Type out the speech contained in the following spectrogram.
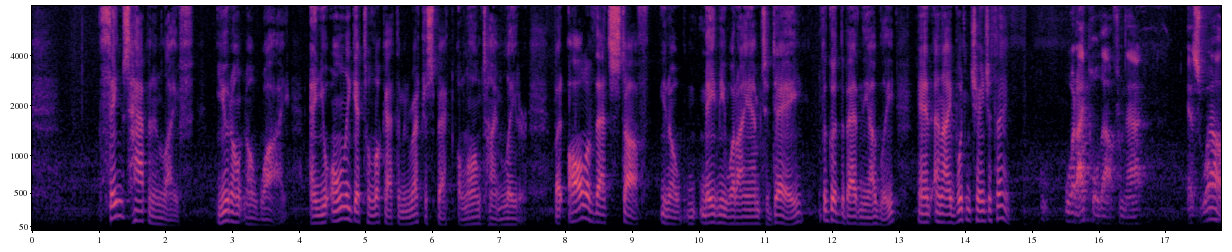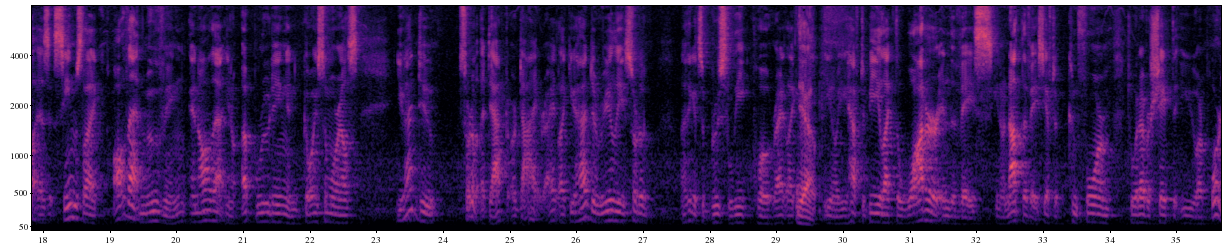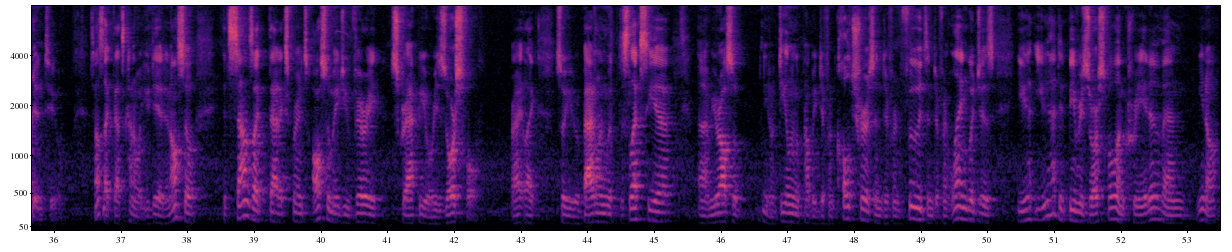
Things happen in life, you don't know why, and you only get to look at them in retrospect a long time later. But all of that stuff, you know, made me what I am today, the good, the bad, and the ugly, and, and I wouldn't change a thing. What I pulled out from that as well as it seems like all that moving and all that, you know, uprooting and going somewhere else, you had to sort of adapt or die, right? Like you had to really sort of I think it's a Bruce Lee quote, right? Like, yeah. you know, you have to be like the water in the vase, you know, not the vase. You have to conform to whatever shape that you are poured into. Sounds like that's kind of what you did. And also, it sounds like that experience also made you very scrappy or resourceful, right? Like, so you were battling with dyslexia. Um, you're also, you know, dealing with probably different cultures and different foods and different languages. You, you had to be resourceful and creative and, you know,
